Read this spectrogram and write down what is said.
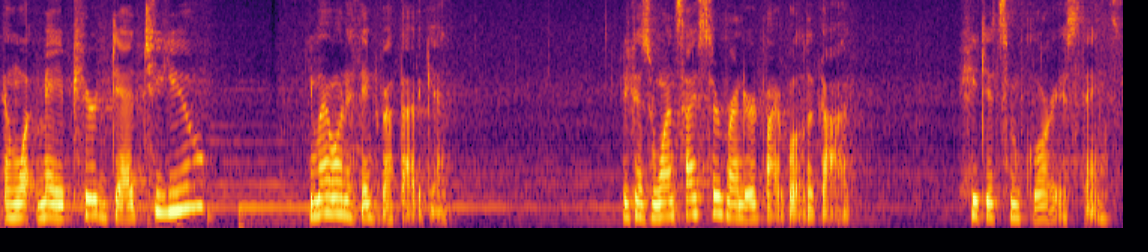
And what may appear dead to you, you might want to think about that again. Because once I surrendered my will to God, He did some glorious things.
